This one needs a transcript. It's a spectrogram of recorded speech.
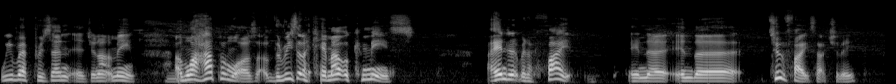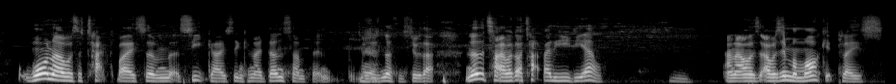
We represented, you know what I mean? And mm. what happened was, uh, the reason I came out of Camise, I ended up in a fight, in the, in the two fights actually. One, I was attacked by some Sikh guys thinking I'd done something, which Yeah. has nothing to do with that. Another time, I got attacked by the EDL hmm. and I was I was in my marketplace,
